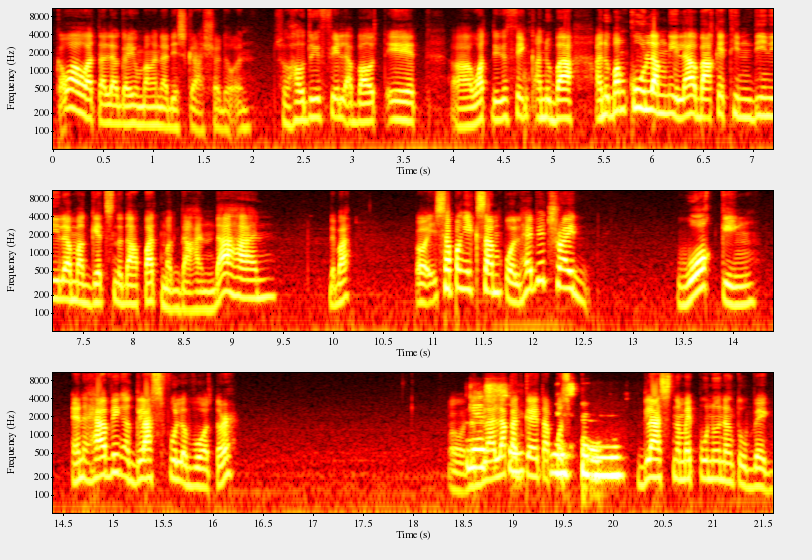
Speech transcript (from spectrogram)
kawawa talaga yung mga na-discuss doon. So, how do you feel about it? Uh, what do you think? Ano ba? Ano bang kulang nila? Bakit hindi nila mag-gets na dapat magdahan-dahan? 'Di ba? O, isa pang example, have you tried walking and having a glass full of water? Oh, Yes, naglalakad sir. kayo tapos Yes, sir. glass na may puno ng tubig.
